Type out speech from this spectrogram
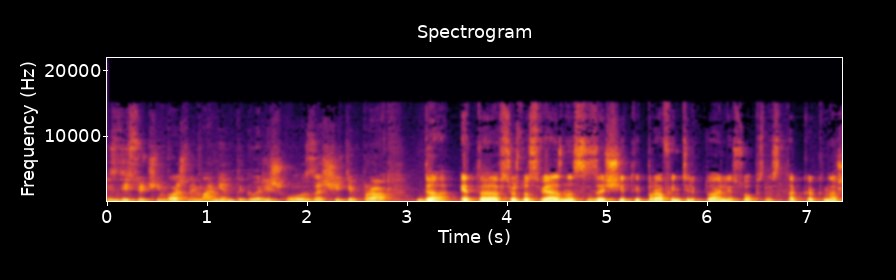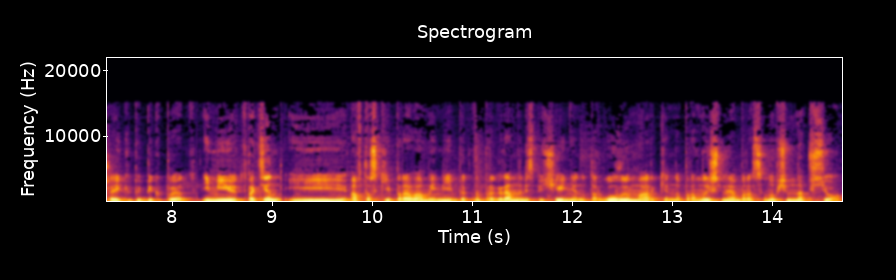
Здесь очень важный момент, ты говоришь о защите прав. Да, это все, что связано с защитой прав интеллектуальной собственности. Так как наши IQ и BigPad имеют патент и авторские права мы имеем как на программное обеспечение, на торговые марки, на промышленные образцы, ну, в общем, на все.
